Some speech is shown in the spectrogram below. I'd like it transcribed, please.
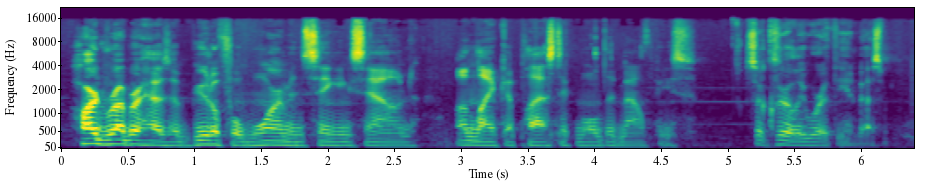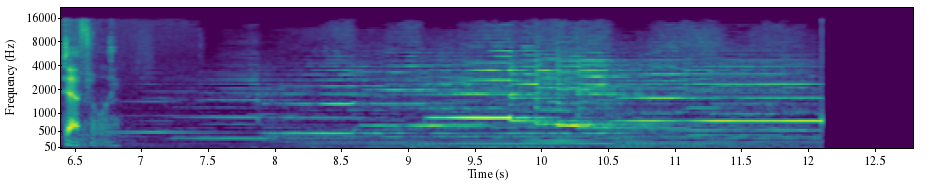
Hard rubber has a beautiful warm and singing sound, unlike a plastic molded mouthpiece. So clearly worth the investment. Definitely.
